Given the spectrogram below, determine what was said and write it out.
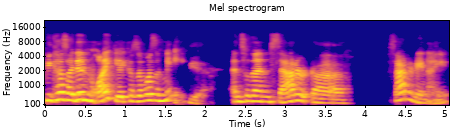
because I didn't like it because it wasn't me. yeah And so then Saturday, uh, Saturday night,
